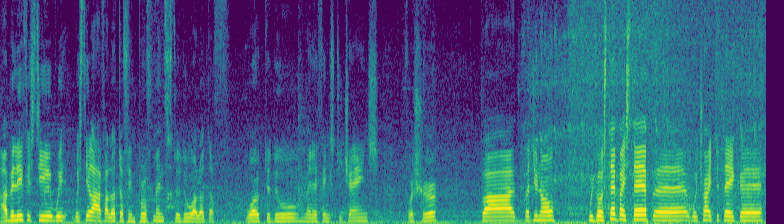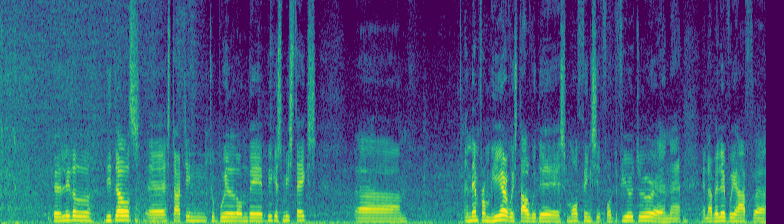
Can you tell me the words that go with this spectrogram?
I believe we still we, we still have a lot of improvements to do, a lot of work to do, many things to change, for sure. But but you know, we go step by step. Uh, we try to take. The little details, uh, starting to build on the biggest mistakes, um, and then from here we start with the small things for the future and uh, and I believe we have uh,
